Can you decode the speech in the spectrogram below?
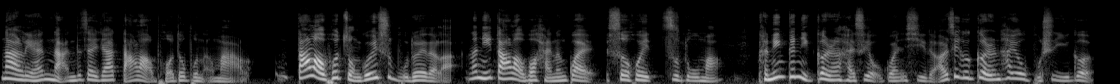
那连男的在家打老婆都不能骂了。打老婆总归是不对的了，那你打老婆还能怪社会制度吗？肯定跟你个人还是有关系的，而这个个人他又不是一个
